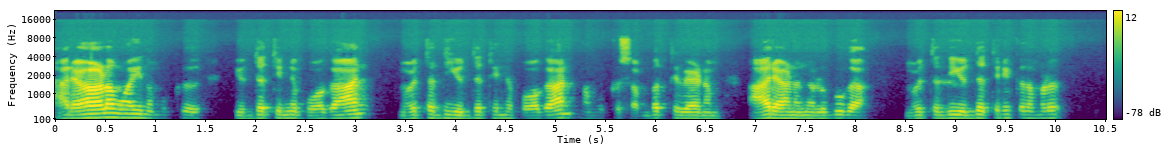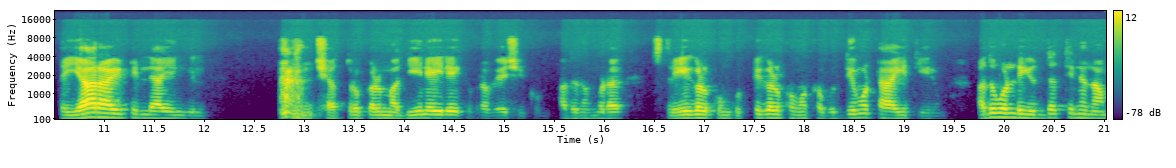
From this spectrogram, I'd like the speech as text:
ധാരാളമായി നമുക്ക് യുദ്ധത്തിന് പോകാൻ മുഴത്തതി യുദ്ധത്തിന് പോകാൻ നമുക്ക് സമ്പത്ത് വേണം. ആരാണ് നൽകുക? മുഴത്തതി യുദ്ധത്തിനൊക്കെ നമ്മൾ തയ്യാറായിട്ടില്ല എങ്കിൽ ശത്രുക്കൾ മദീനയിലേക്ക് പ്രവേശിക്കും. അത് നമ്മുടെ സ്ത്രീകൾക്കും കുട്ടികൾക്കുമൊക്കെ ബുദ്ധിമുട്ടായി തീരും അതുകൊണ്ട് യുദ്ധത്തിന് നാം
